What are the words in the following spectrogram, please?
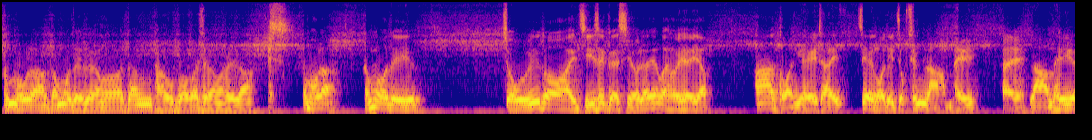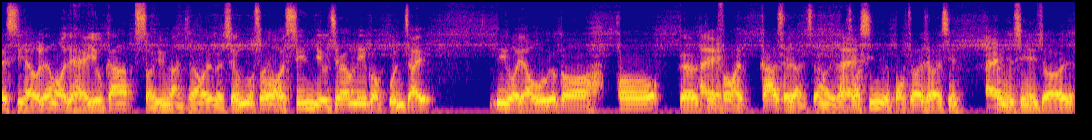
咁好啦，咁我哋两个灯头剥得上去啦。咁好啦，咁我哋。做呢個係紫色嘅時候咧，因為佢係入 a r 嘅氣體，即係我哋俗稱藍氣。係藍氣嘅時候咧，我哋係要加水銀上去嘅。所所以，我先要將呢個管仔呢個有一個坡嘅地方係加水銀上去嘅。我先要薄咗佢上去先，跟住先至再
